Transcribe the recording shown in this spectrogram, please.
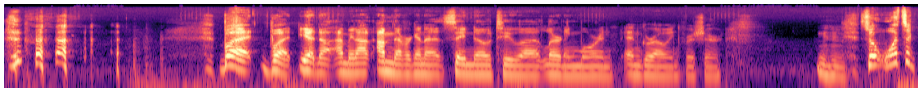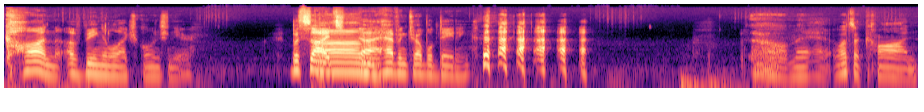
but but yeah, no, I mean I, I'm never gonna say no to uh, learning more and, and growing for sure. So what's a con of being an electrical engineer besides Um, uh, having trouble dating? Oh man, what's a con?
